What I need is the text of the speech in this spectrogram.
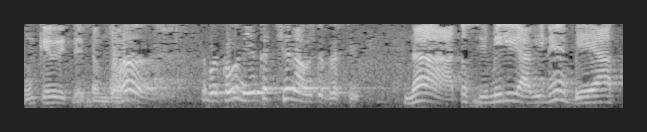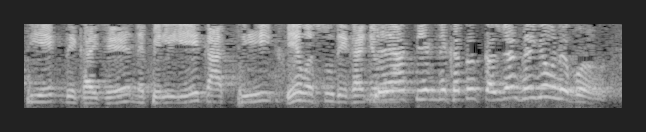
હું કેવી રીતે સમજાવું? હા. તમે કહું ને એક જ છે ને આવે તો દ્રષ્ટિ. ના આ તો સિમિલી આવીને બે આંખથી એક દેખાય છે ને પેલી એક આંખથી બે વસ્તુ દેખાય બે છે આંખથી એક દેખાતો કલ્યાણ થઈ ગયું ને પણ.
